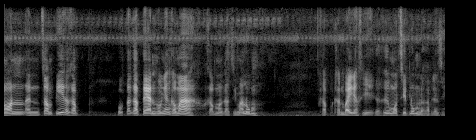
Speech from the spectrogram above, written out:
นอนอันซ้ำปีนะครับ พวกตะกะแตนพวกยังเข้ามาครับมันก็สีมาลุ่ม ครับขันใบจังสีก็คือหมดซิดลุ่มแหละครับจังสี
